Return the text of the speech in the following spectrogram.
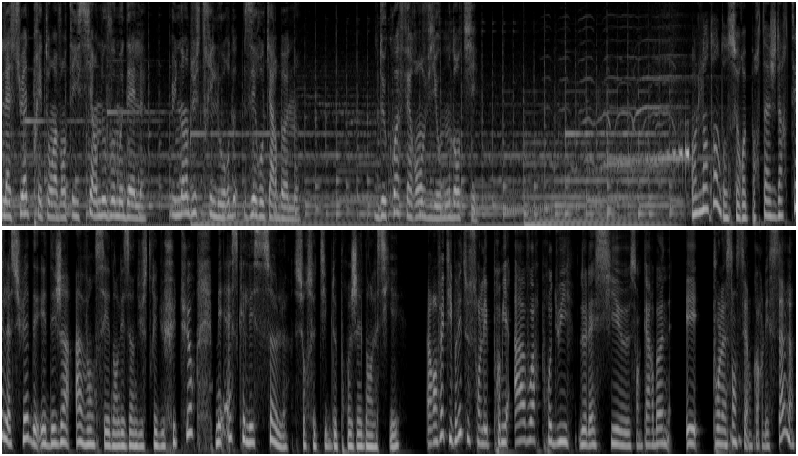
La Suède prétend inventer ici un nouveau modèle, une industrie lourde, zéro carbone. De quoi faire envie au monde entier. On l'entend dans ce reportage d'Arte, la Suède est déjà avancée dans les industries du futur, mais est-ce qu'elle est seule sur ce type de projet dans l'acier? Alors en fait, Hybride, ce sont les premiers à avoir produit de l'acier euh, sans carbone et pour l'instant, c'est encore les seuls.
